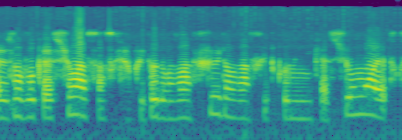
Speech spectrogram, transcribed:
Elles ont vocation à s'inscrire plutôt dans un flux, dans un flux de communication, à être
